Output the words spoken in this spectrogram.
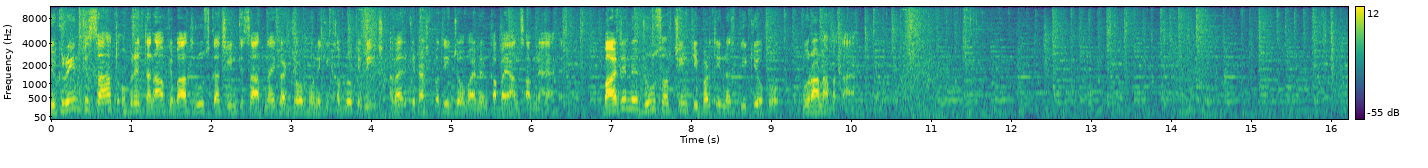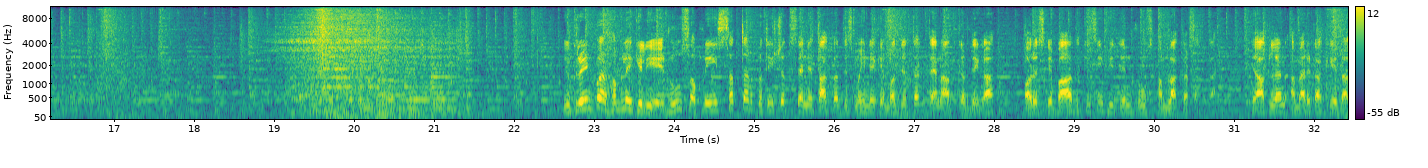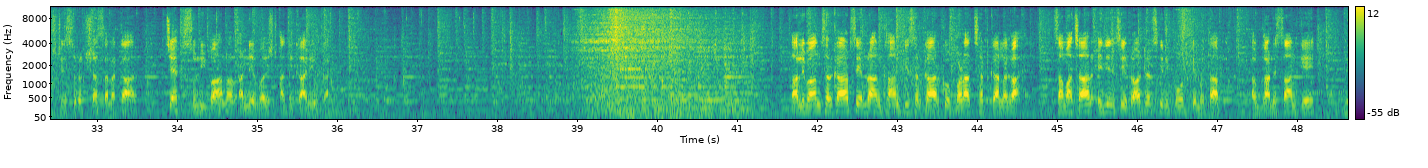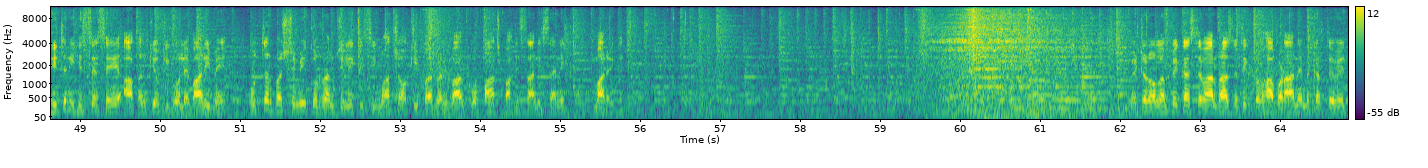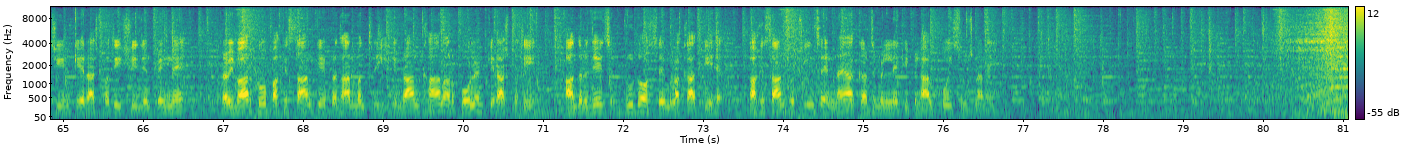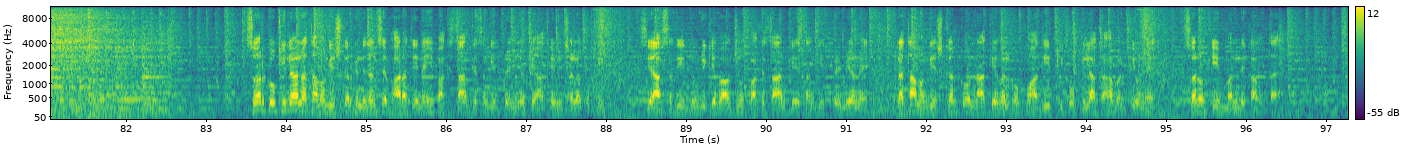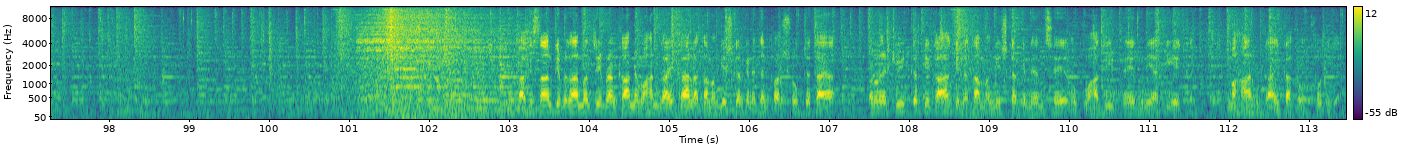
Ukraine के साथ उभरे तनाव के बाद रूस का चीन के साथ नए गठजोड़ होने की खबरों के बीच अमेरिकी राष्ट्रपति जो बाइडेन का बयान सामने आया है। बाइडेन ने रूस और चीन की बढ़ती नजदीकियों को पुराना बताया है। यूक्रेन पर हमले के लिए रूस अपनी 70 प्रतिशत सैन्य ताकत इस महीने के मध्य तक तैनात कर देगा और इसके बाद किसी भी दिन रूस हमला कर सकता है। यह आकलन अमेरिका के राष्ट्रीय सुरक्षा सलाहकार जैक सुलीवान और अन्य वरिष्ठ अधिकारियों का तालिबान सरकार से इमरान खान की सरकार को बड़ा झटका लगा है। समाचार एजेंसी रॉयटर्स की रिपोर्ट के मुताबिक, अफ़गानिस्तान के भीतरी हिस्से से आतंकियों की गोलीबारी में उत्तर पश्चिमी कुर्रम ज़िले की सीमा चौकी पर रविवार को पाँच पाकिस्तानी सैनिक मारे गए। विंटर ओलंपिक का इस्तेमाल राजनीतिक प्रभाव बढ़ाने में करते हुए चीन के राष्ट्रपति शी जिनपिंग ने रविवार को पाकिस्तान के प्रधानमंत्री इमरान खान और पोलैंड के राष्ट्रपति आंद्रजेज ड्रूडो से मुलाकात की है। पाकिस्तान को चीन से नया कर्ज मिलने की फ़िलहाल कोई सूचना नहीं। स्वर कोकिला लता मंगेशकर के निधन से भारत ही नहीं, पाकिस्तान के संगीत प्रेमियों की आँखें भी छलक उठी। सियासती दूरी के बावजूद पाकिस्तान के संगीत प्रेमियों ने लता मंगेशकर को न केवल उपमहाद्वीप की कोकिला कहा, बल्कि उन्हें स्वरों की मल्लिका बताया। पाकिस्तान के प्रधानमंत्री इमरान खान ने महान गायिका लता मंगेशकर के निधन पर शोक जताया। उन्होंने ट्वीट करके कहा कि लता मंगेशकर के निधन से उपमहाद्वीप ने दुनिया की एक महान गायिका को खो दिया।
